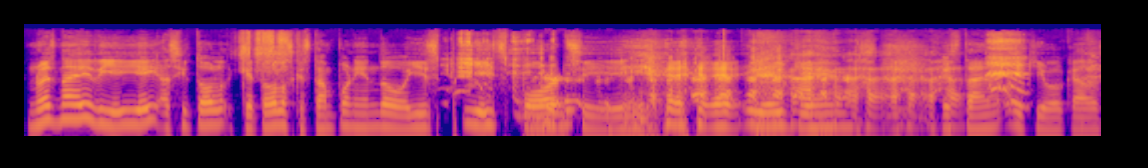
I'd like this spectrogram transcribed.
No es nadie de EA, así todo, que todos los que están poniendo EA EA Sports y EA Games están equivocados.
